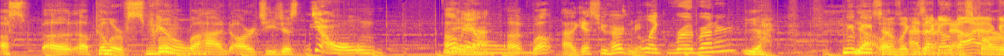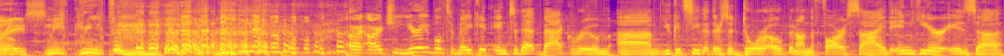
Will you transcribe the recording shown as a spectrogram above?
a pillar of smoke behind Archie. Just oh Yeah. Uh, well, I guess you heard me. Like Roadrunner? yeah. Yeah, Sounds like As he's I at go a by, I NASCAR go, race. meep, meep. All right, Archie, you're able to make it into that back room. Um, you can see that there's a door open on the far side. In here is uh,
